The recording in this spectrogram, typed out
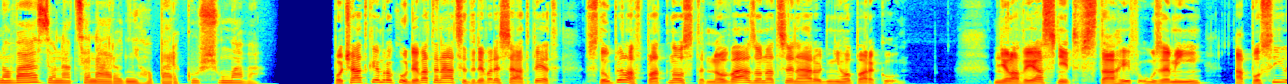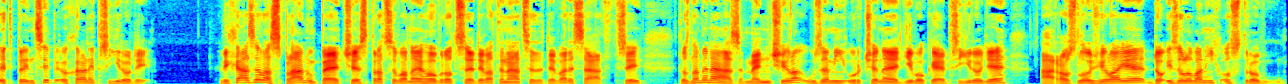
Nová zonace Národního parku Šumava Počátkem roku 1995 vstoupila v platnost nová zonace Národního parku. Měla vyjasnit vztahy v území a posílit principy ochrany přírody – Vycházela z plánu péče zpracovaného v roce 1993, to znamená zmenšila území určené divoké přírodě a rozložila je do izolovaných ostrovů.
